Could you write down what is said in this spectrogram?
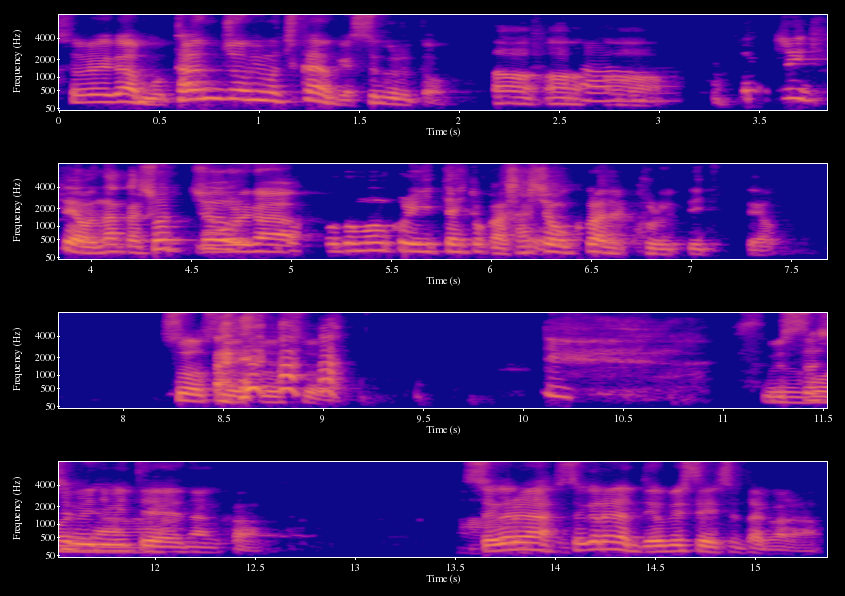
それがもう誕生日も近いわけ、すぐると。うんうん。しょっちゅう言ってたよ。なんかしょっちゅう俺が子供の国行った人から写真送られてくるって言ってたよ。そうそうそうそう。久しぶりに見て、なんか、すぐる、すぐるって呼び捨てしてたから、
